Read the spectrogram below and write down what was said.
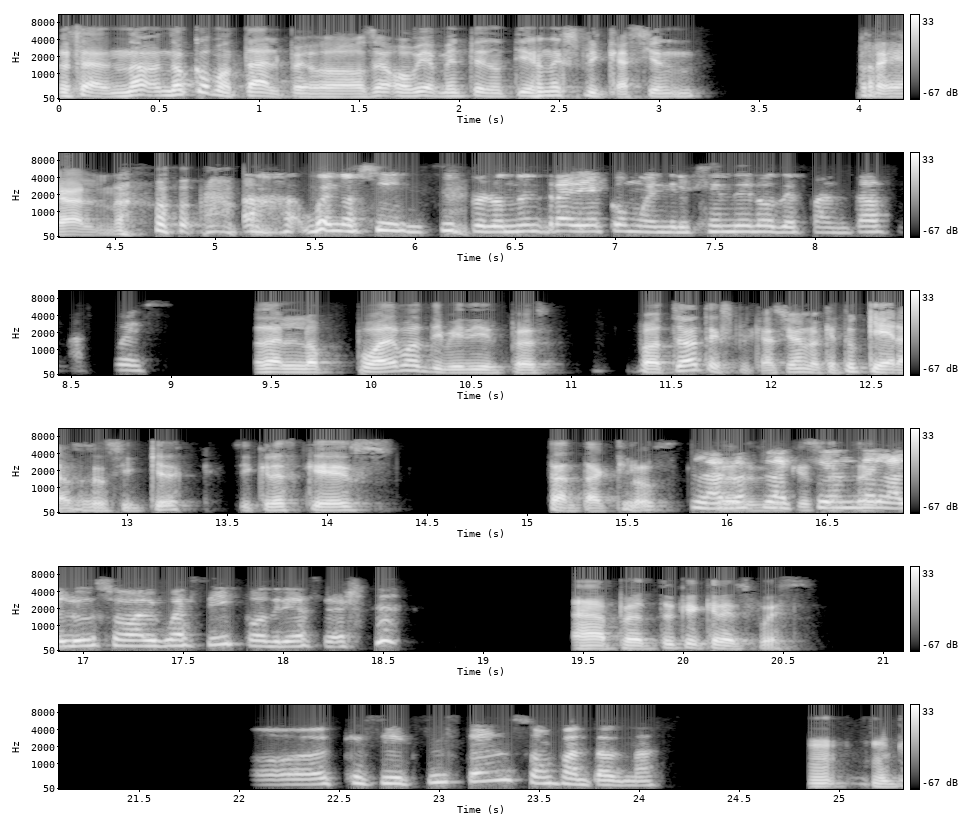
O sea, no, no como tal, pero, o sea, obviamente no tiene una explicación real, ¿no? Ajá, bueno, sí, sí, pero no entraría como en el género de fantasmas, pues. O sea, lo podemos dividir, pero, pero toda tu explicación, lo que tú quieras. O sea, si, quieres, si crees que es Santa Claus. La reflexión de la luz o algo así podría ser. Ah, pero tú qué crees, pues. Oh, que si existen, son fantasmas. Mm, ok,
